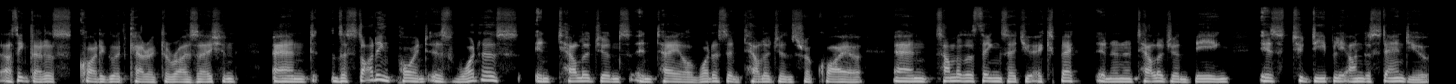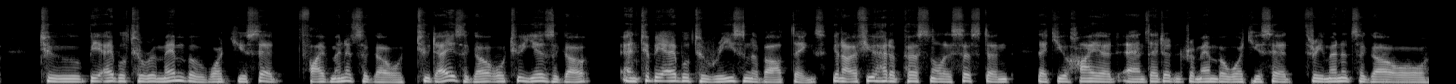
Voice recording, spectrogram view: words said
I think that is quite a good characterization. And the starting point is what does intelligence entail? What does intelligence require? And some of the things that you expect in an intelligent being is to deeply understand you, to be able to remember what you said five minutes ago, or two days ago, or two years ago, and to be able to reason about things. You know, if you had a personal assistant that you hired and they didn't remember what you said three minutes ago or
